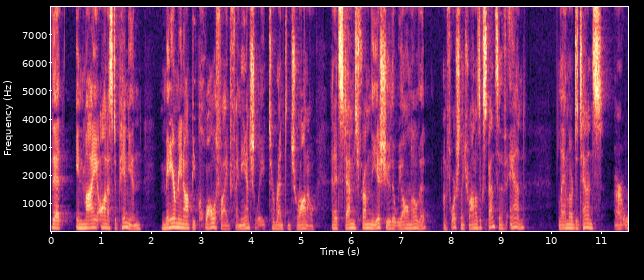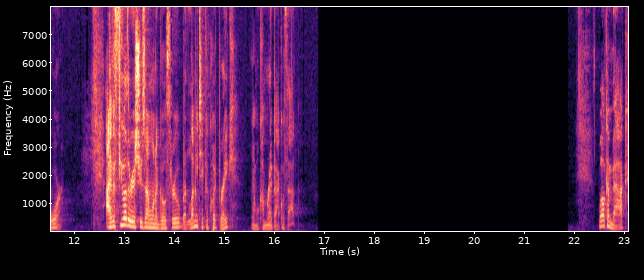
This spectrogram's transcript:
that, in my honest opinion, may or may not be qualified financially to rent in Toronto and it stems from the issue that we all know that unfortunately Toronto's expensive and landlords and tenants are at war. I have a few other issues I want to go through, but let me take a quick break and we'll come right back with that. Welcome back.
